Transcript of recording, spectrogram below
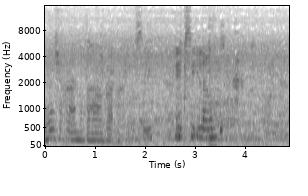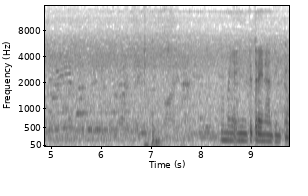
Ayan siya ka, ano, kahaba. See? Iksi lang. Mamaya i-try natin to.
